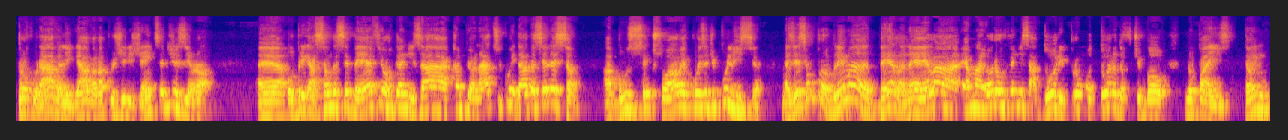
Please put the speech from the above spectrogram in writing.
procurava, ligava lá para os dirigentes, eles diziam, ó, é, obrigação da CBF organizar campeonatos e cuidar da seleção. Abuso sexual é coisa de polícia. Mas esse é um problema dela, né? Ela é a maior organizadora e promotora do futebol no país. Então,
